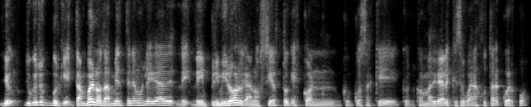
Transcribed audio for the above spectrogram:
yo, yo, creo porque tan bueno, también tenemos la idea de, de, imprimir órganos, ¿cierto? Que es con, con cosas que, con, con, materiales que se pueden ajustar al cuerpo.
